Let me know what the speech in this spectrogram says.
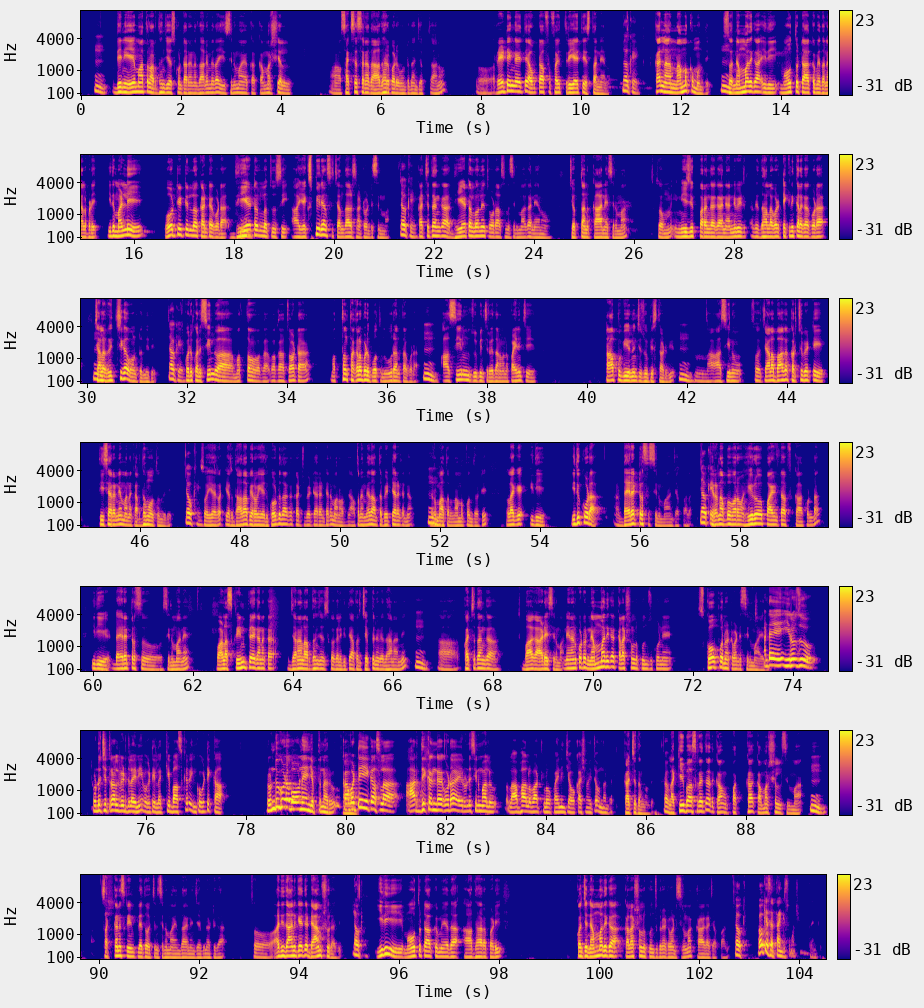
దీన్ని ఏమాత్రం అర్థం చేసుకుంటారనే దాని మీద ఈ సినిమా యొక్క కమర్షియల్ సక్సెస్ అనేది ఆధారపడి ఉంటుందని చెప్తాను. రేటింగ్ అయితే అవుట్ ఆఫ్ ఫైవ్ త్రీ అయితే ఇస్తాను నేను. ఓకే. కానీ నా నమ్మకం ఉంది. సో నెమ్మదిగా ఇది మౌత్ టాక్ మీద నిలబడి ఇది మళ్ళీ ఓటీటీల్లో కంటే కూడా థియేటర్లో చూసి ఆ ఎక్స్పీరియన్స్ చెందాల్సినటువంటి సినిమా. ఓకే. ఖచ్చితంగా థియేటర్లోనే చూడాల్సిన సినిమాగా నేను చెప్తాను కా అనే సినిమా. సో మ్యూజిక్ పరంగా కానీ అన్ని విధాలా కూడా టెక్నికల్గా కూడా చాలా రిచ్గా ఉంటుంది ఇది. ఓకే. కొన్ని కొన్ని సీన్లు ఆ మొత్తం ఒక ఒక చోట మొత్తం తగలబడిపోతుంది ఊరంతా కూడా. ఉమ్, ఆ సీన్లు చూపించిన విధానం మన పైనుంచి టాప్ వ్యూ నుంచి చూపిస్తాడు వ్యూ. ఆ సీను. సో చాలా బాగా ఖర్చు పెట్టి తీశారనే మనకు అర్థమవుతుంది ఇది. ఓకే. సో దాదాపు ఇరవై ఐదు కోట్లు దాకా ఖర్చు పెట్టారంటేనే మనం అర్థం- అతని మీద అంత పెట్టారంటే నిర్మాతల నమ్మకంతో అలాగే ఇది ఇది కూడా డైరెక్టర్స్ సినిమా అని చెప్పాలి. Kiran Abbavaram hero point of కాకుండా ఇది డైరెక్టర్స్ సినిమానే. వాళ్ళ స్క్రీన్ ప్లే కనుక జనాలు అర్థం చేసుకోగలిగితే అతను చెప్పిన విధానాన్ని ఖచ్చితంగా బాగా ఆడే సినిమా. నేను అనుకుంటా నెమ్మదిగా కలెక్షన్లు పుంజుకునే స్కోప్ ఉన్నటువంటి సినిమా అంటే ఈరోజు రెండు చిత్రాలు విడుదలైనవి. ఒకటి లక్కీ భాస్కర్ ఇంకొకటి కా. రెండు కూడా బాగున్నాయని చెప్తున్నారు. కాబట్టి ఇక అసలు ఆర్థికంగా కూడా ఈ రెండు సినిమాలు లాభాల బాటలో పయనించే అవకాశం అయితే ఉందంటారు. ఖచ్చితంగా ఉంది. లక్కీ భాస్కర్ అయితే అది పక్కా కమర్షియల్ సినిమా. చక్కని స్క్రీన్ ప్లేతో వచ్చిన సినిమా ఇందాక నేను చెప్పినట్టుగా. సో అది దానికైతే డ్యామ్ షూర్ అది. ఓకే. ఇది మౌత్ టాక్ మీద ఆధారపడి కొంచెం నెమ్మదిగా కలెక్షన్లు పుంజుకునేటువంటి సినిమా కాగా చెప్పాలి. Okay. Okay sir. Thank you so much. Thank you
